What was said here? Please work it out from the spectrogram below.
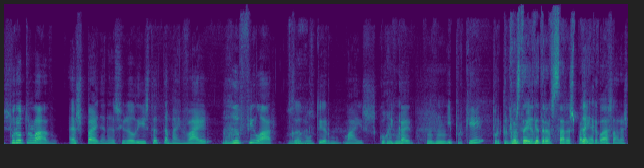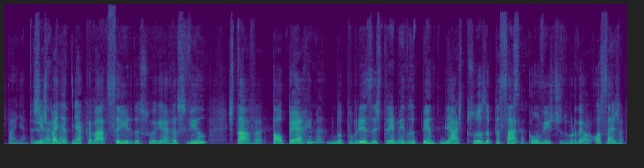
Por outro lado, a Espanha nacionalista também vai refilar, usando claro. um termo mais corriqueiro. Uhum, uhum. E porquê? Porque, Porque eles têm que atravessar a Espanha, têm que claro. atravessar a Espanha. e a Espanha cá. tinha acabado de sair da sua guerra civil, estava paupérrima, numa pobreza extrema, e de repente milhares de pessoas a passar Exato. com vistos de bordel. Ou seja,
